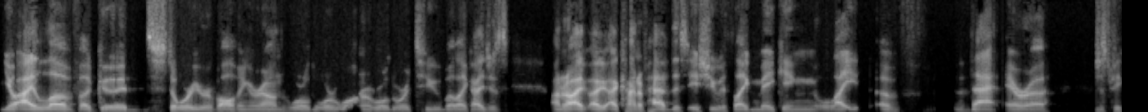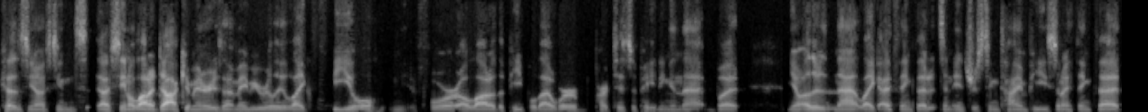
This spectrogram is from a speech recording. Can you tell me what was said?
you know I love a good story revolving around World War One or World War Two, but like I just I don't know. I, I I kind of have this issue with like making light of that era, just because you know I've seen I've seen a lot of documentaries that maybe really like feel for a lot of the people that were participating in that, but you know other than that like i think that it's an interesting timepiece and i think that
